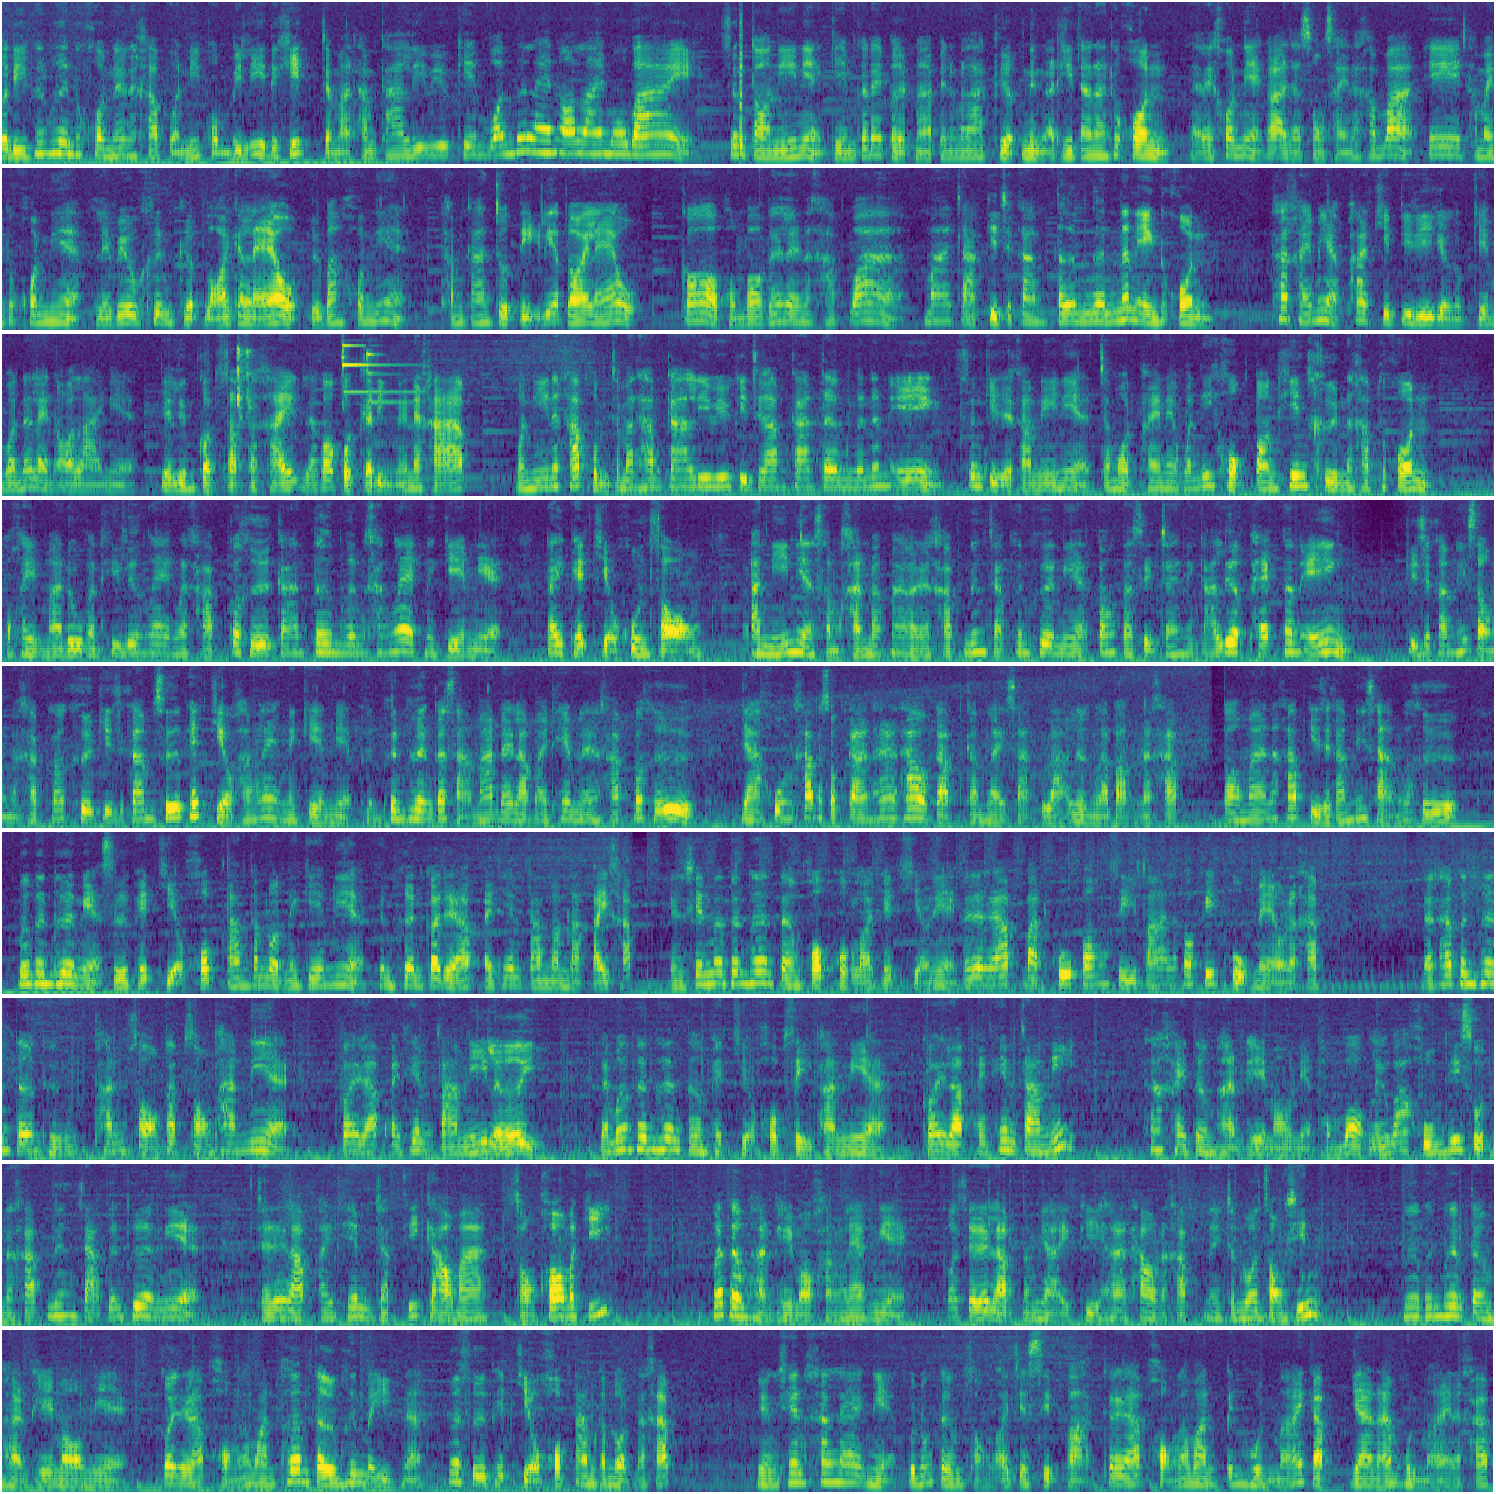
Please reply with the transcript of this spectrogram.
วัสดีเพื่อนๆ ทุกคนด้วยนะครับ วันนี้ผมบิลลี่เดอะคิดจะมาทำการรีวิวเกม Wonderland Online Mobile ซึ่งตอนนี้เนี่ยเกมก็ได้เปิดมาเป็นเวลาเกือบ 1 อาทิตย์แล้วนะทุกคน หลายๆคนเนี่ยก็อาจจะสงสัยนะครับว่า เอ๊ะทำไมทุกคนเนี่ยเลเวลขึ้นเกือบร้อยกันแล้ว หรือบางคนเนี่ยทำการจุติเรียบร้อยแล้ว ก็ผมบอกได้เลยนะครับว่ามาจากกิจกรรมเติมเงินนั่นเองทุกคนถ้าใครไม่อยากพลาดคลิปดีๆเกี่ยวกับเกม Wonderland Online เนี่ยอย่าลืมกด Subscribe แล้วก็กดกระดิ่งด้วยนะครับ วันนี้นะครับผมจะมาทำการรีวิวกิจกรรมการเติมเงินนั่นเอง ซึ่งกิจกรรมนี้เนี่ยจะหมดภายในวันที่ 6 ตอนเที่ยงคืนนะครับทุกคน โอเคมาดูกันที่เรื่องแรกนะครับ ก็คือการเติมเงินครั้งแรกในเกมเนี่ยได้เพชรเขียวคูณ 2 อันนี้เนี่ยสำคัญมากๆเลยนะครับ เนื่องจากเพื่อนๆเนี่ยต้องตัดสินใจในการเลือกแพ็คนั่นเอง กิจกรรมที่2นะครับก็คือกิจกรรมซื้อเพชรเขียวครั้งแรกในเกมเนี่ยเพื่อนๆก็สามารถได้รับไอเทมเลยนะครับก็คือ ยาคูณค่าประสบการณ์ 5 เท่ากับกำไรซากุระเริงระบำนะครับ ต่อมานะครับกิจกรรมที่ 3 ก็คือ เมื่อเพื่อนๆเนี่ยซื้อเพชรเขียวครบตามกำหนดในเกมเนี่ยเพื่อนๆก็จะรับไอเทมตามลำดับไปครับ อย่างเช่นเมื่อเพื่อนๆเติมครบ 600 เพชรเขียวเนี่ยก็จะรับบัตรคูปองสีฟ้าแล้วก็กริปผูกแมวนะครับ แล้วถ้าเพื่อนๆเติมถึง 1,200 กับ 2,000 เนี่ยก็ได้รับไอเทมตามนี้เลย และเมื่อเพื่อนๆเติมเพชรเขียวครบ 4,000 เนี่ยก็ได้รับไอเทมตามนี้ ถ้าใครเติมผ่านเพย์มอลเนี่ยผมบอกเลยว่าคุ้มที่สุดนะครับ เนื่องจากเพื่อนๆเนี่ยจะได้รับไอเทมจากที่กล่าวมา 2 ข้อเมื่อกี้ เมื่อเติมผ่านเพย์มอลครั้งแรกเนี่ยก็จะได้รับน้ำยา XP 5 เท่านะครับ ในจำนวน 2 ชิ้น เมื่อเพื่อนๆเติมผ่านเพย์มอลเนี่ยก็จะรับของรางวัลเพิ่มเติมขึ้นไปอีกนะ เมื่อซื้อเพชรเขียวครบตามกำหนดนะครับ อย่างเช่นขั้นแรกเนี่ยคุณต้องเติม 270 บาท ก็ได้รับของรางวัลเป็นหุ่นไม้กับยาน้ำหุ่นไม้นะครับ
